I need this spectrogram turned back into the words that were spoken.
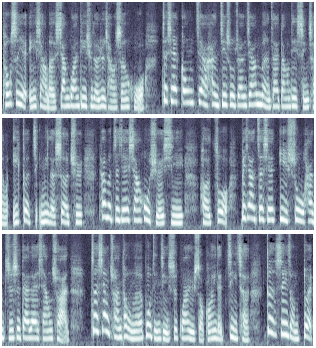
同时，也影响了相关地区的日常生活。这些工匠和技术专家们在当地形成了一个紧密的社区，他们之间相互学习、合作，并将这些艺术和知识代代相传。这项传统呢，不仅仅是关于手工艺的继承，更是一种对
